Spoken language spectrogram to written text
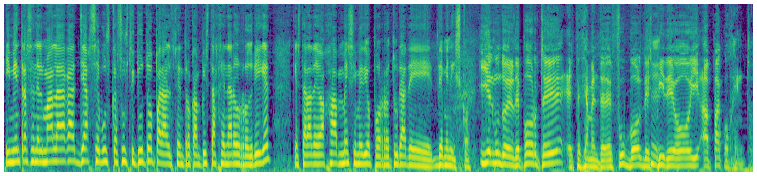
Y mientras en el Málaga ya se busca sustituto para el centrocampista Genaro Rodríguez, que estará de baja mes y medio por rotura de, de menisco. Y el mundo del deporte, especialmente del fútbol, despide hoy a Paco Gento.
